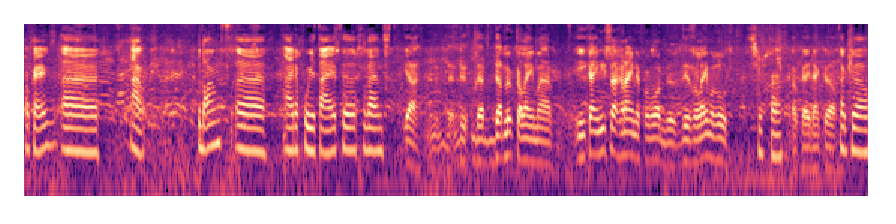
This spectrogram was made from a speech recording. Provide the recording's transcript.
Oké, okay, nou bedankt. een goede tijd gewenst. Ja, dat, lukt alleen maar. Hier kan je niet zagrijnig voor worden, dus dit is alleen maar goed. Super. Oké, okay, dankjewel. Dankjewel.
